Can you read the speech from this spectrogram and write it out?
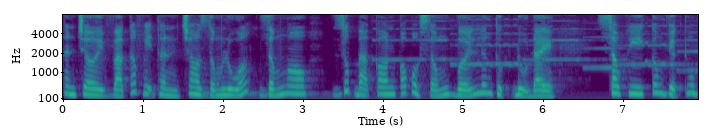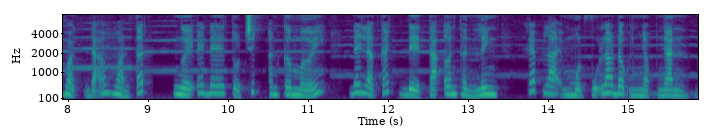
thần trời và các vị thần cho giống lúa, giống ngô, giúp bà con có cuộc sống với lương thực đủ đầy. Sau khi công việc thu hoạch đã hoàn tất, người ED tổ chức ăn cơm mới. Đây là cách để tạ ơn thần linh, khép lại một vụ lao động nhọc nhằn và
